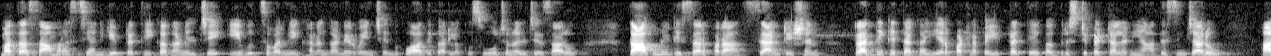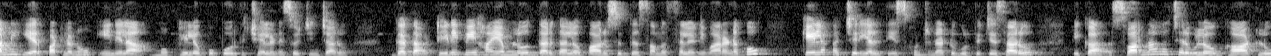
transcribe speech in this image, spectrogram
మత సామరస్యానికి ప్రతీకగా నిలిచే ఈ ఉత్సవాన్ని ఘనంగా నిర్వహించేందుకు అధికారులకు సూచనలు చేశారు. తాగునీటి సరఫరా శానిటేషన్ రద్దీకి తగ్గ ఏర్పాట్లపై ప్రత్యేక దృష్టి పెట్టాలని ఆదేశించారు. అన్ని ఏర్పాట్లను ఈ నెల ముప్పైలోపు పూర్తి చేయాలని సూచించారు. గత టీడీపీ హయాంలో దర్గాలో పారిశుద్ధ్య సమస్యల నివారణకు కీలక చర్యలు తీసుకుంటున్నట్టు గుర్తు చేశారు. ఇక స్వర్ణాల చెరువులో ఘాట్లు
